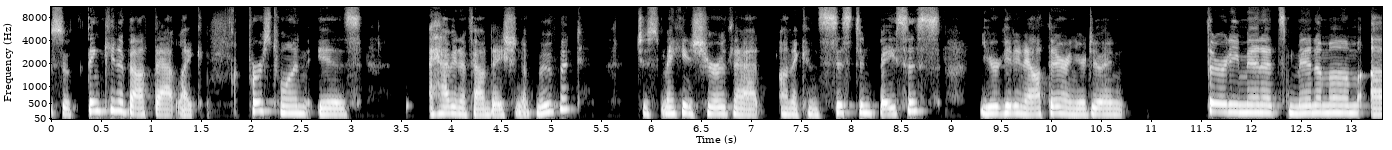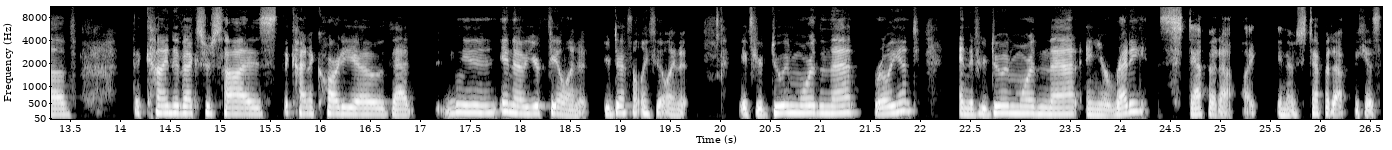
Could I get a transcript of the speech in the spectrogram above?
so thinking about that like first one is having a foundation of movement, just making sure that on a consistent basis, you're getting out there and you're doing 30 minutes minimum of the kind of exercise, the kind of cardio that eh, you know, you're feeling it. You're definitely feeling it. If you're doing more than that, brilliant. And if you're doing more than that and you're ready, step it up. Like, you know, step it up because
